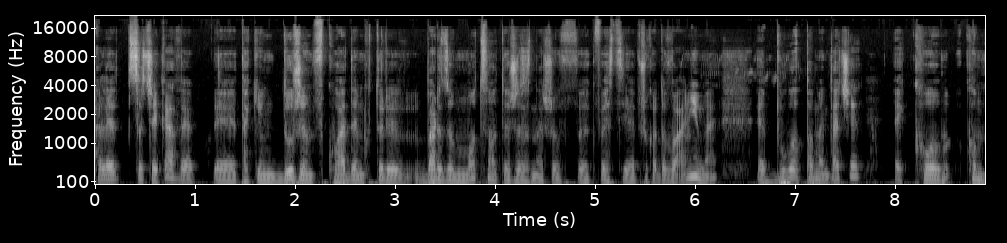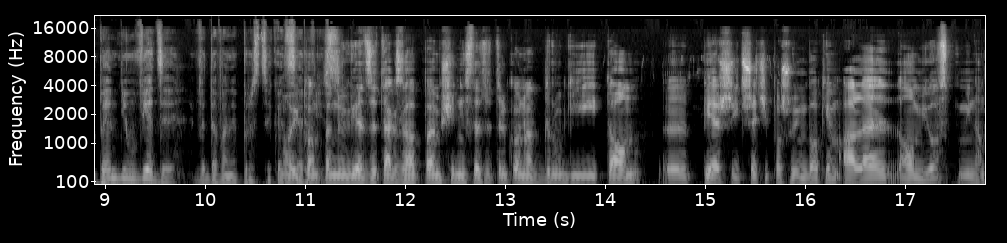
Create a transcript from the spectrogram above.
ale co ciekawe, e, takim dużym wkładem, który bardzo mocno też zaznaczył w kwestii przykładowo anime, e, było, pamiętacie, e, kompendium wiedzy wydawane przez Cyket Oj, kompendium wiedzy, tak, załapałem się niestety tylko na drugi tom, pierwszy i trzeci poszły im bokiem, ale o, miło wspominam.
